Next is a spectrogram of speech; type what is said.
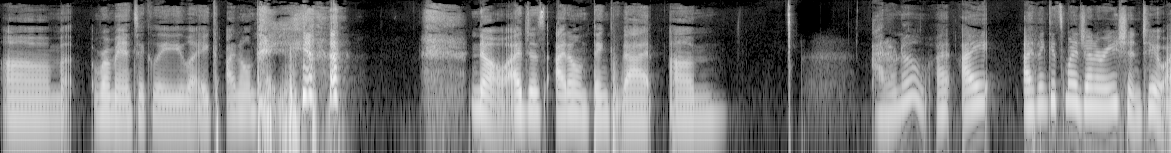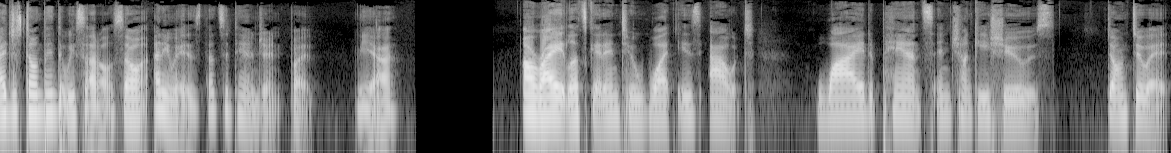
um romantically like I don't think No, I just I don't think that um I don't know. I I I think it's my generation too. I just don't think that we settle. So anyways, that's a tangent, but yeah. All right, let's get into what is out. Wide pants and chunky shoes. Don't do it.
